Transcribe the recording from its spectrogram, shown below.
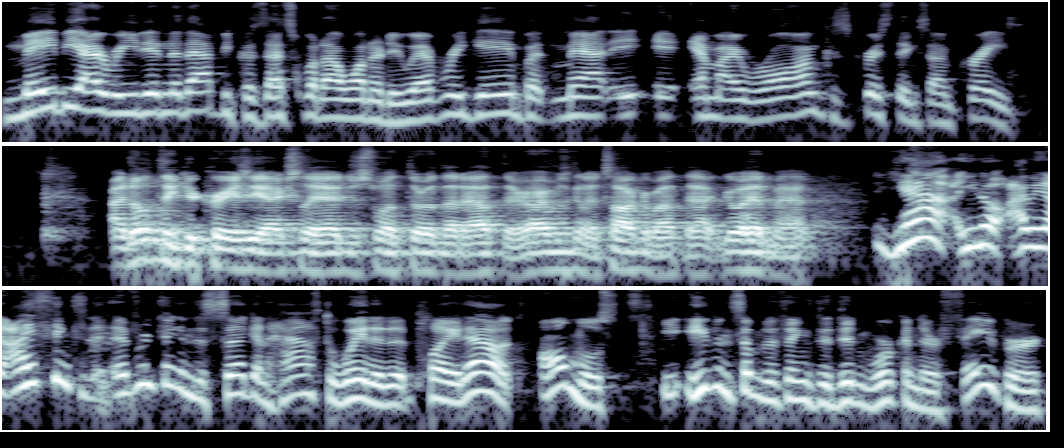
Maybe I read into that because that's what I want to do every game. But Matt, i i am I wrong? Because Chris thinks I'm crazy. I don't think you're crazy. Actually, I just want to throw that out there. I was going to talk about that. Go ahead, Matt. Yeah, you know, I mean, I think that everything in the second half, the way that it played out, almost even some of the things that didn't work in their favor,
